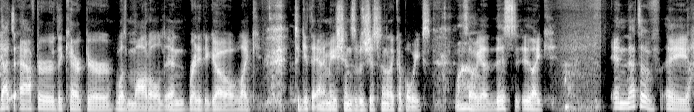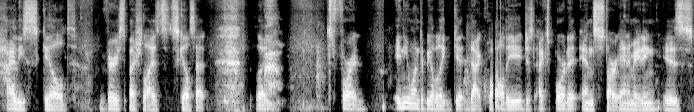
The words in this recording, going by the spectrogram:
that's after the character was modeled and ready to go. Like to get the animations, it was just in like a couple weeks. Wow. So yeah, this like, and that's of a highly skilled, very specialized skill set. Like Wow. for anyone to be able to get that quality, just export it and start animating is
